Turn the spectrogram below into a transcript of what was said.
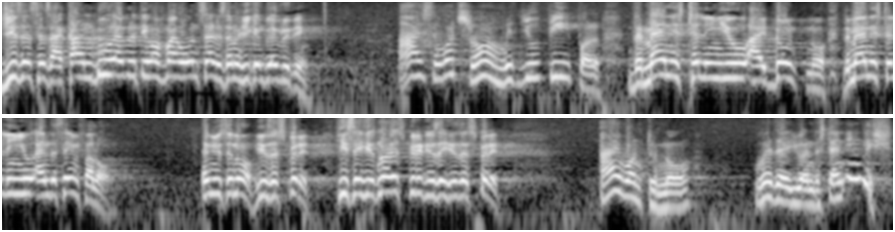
Jesus says, I can't do everything of my own self. They say, no, he can do everything. I say, what's wrong with you people? The man is telling you, I don't know. The man is telling you, I'm the same fellow. And you say, no, he's a spirit. He says he's not a spirit, you say he's a spirit. I want to know whether you understand English.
